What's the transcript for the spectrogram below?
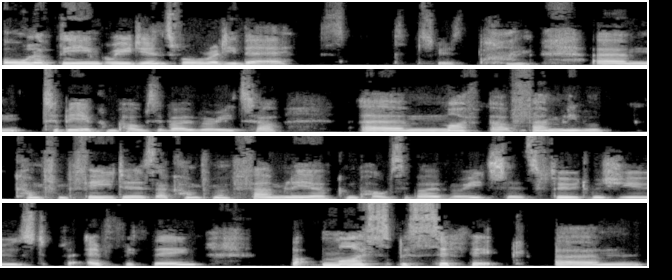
all of the ingredients were already there. Excuse the pun, um, to be a compulsive overeater. Um, my family would come from feeders. I come from a family of compulsive overeaters. Food was used for everything. But my specific, um,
